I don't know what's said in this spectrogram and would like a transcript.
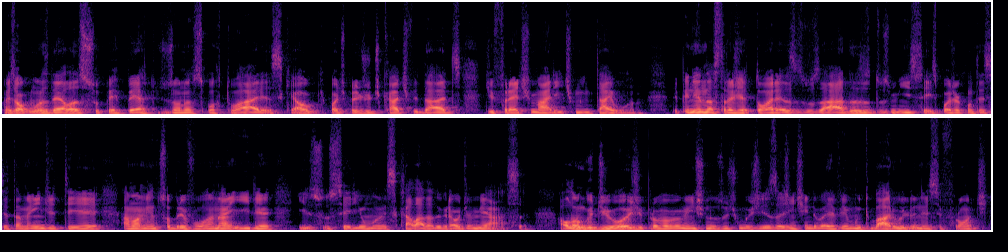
mas algumas delas super perto de zonas portuárias, que é algo que pode prejudicar atividades de frete marítimo em Taiwan. Dependendo das trajetórias usadas dos mísseis, pode acontecer também de ter armamento sobrevoando a ilha, e isso seria uma escalada do grau de ameaça. Ao longo de hoje, provavelmente nos últimos dias, a gente ainda vai ver muito barulho nesse fronte,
